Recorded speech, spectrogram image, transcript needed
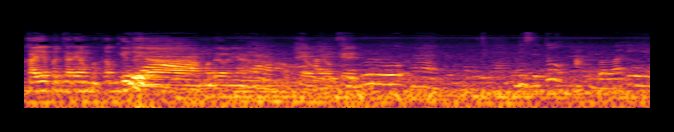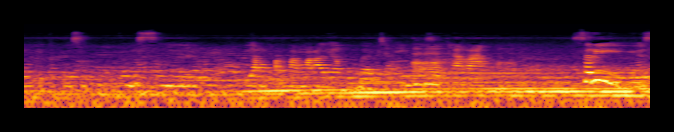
kayak pencarian bakat gitu Iya. ya modelnya. Iya, Oke oke oke. dulu. Nah, di situ aku bawain itu puisi puisi yang pertama kali aku bacain Ah. secara serius,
